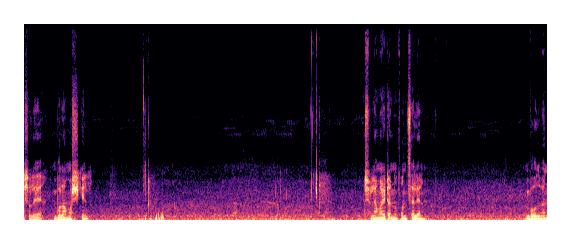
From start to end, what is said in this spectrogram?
আসলে বলা মুশকিল। আসলে আমার এটা নতুন চ্যানেল। বলবেন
